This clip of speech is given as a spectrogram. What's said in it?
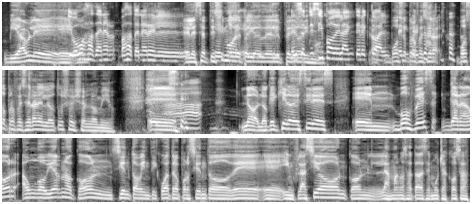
viable... eh, y vos vas a tener, vas a tener el, El escepticismo del perio- del el periodismo. escepticismo de la intelectual. Vos del sos, profesional, intelectual. vos sos profesional en lo tuyo y yo en lo mío. Eh, Ah, No, lo que quiero decir es, eh, vos ves ganador a un gobierno con 124% de eh, inflación, con las manos atadas en muchas cosas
